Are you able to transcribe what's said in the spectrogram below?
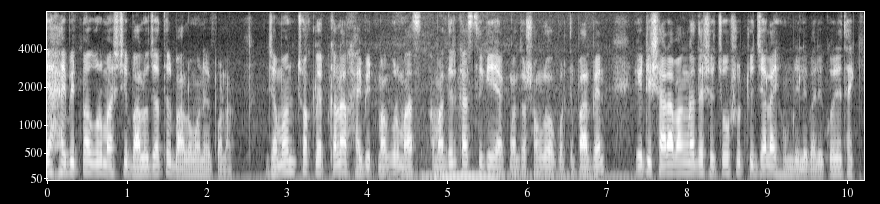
এই হাইব্রিড মাগুর মাছটি ভালো জাতের, ভালো মানের পোনা। যেমন চকলেট কালার, হাইব্রিড মাগুর মাছ, আমাদের কাছ থেকে একমাত্র সংগ্রহ করতে পারবেন। এটি সারা বাংলাদেশে চৌষট্টি জেলায় হোম ডেলিভারি করে থাকি।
